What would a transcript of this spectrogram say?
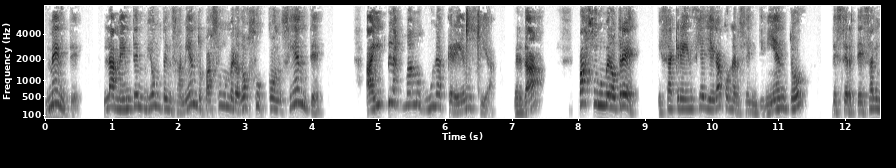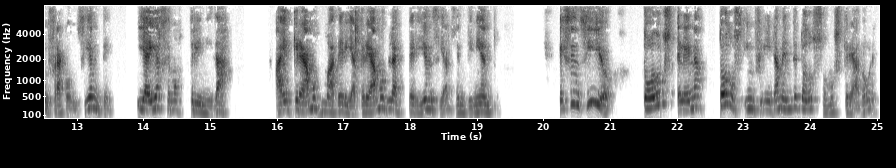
mente. La mente envía un pensamiento. Paso número dos, subconsciente. Ahí plasmamos una creencia, ¿verdad? Paso número tres, esa creencia llega con el sentimiento de certeza al infraconsciente. Y ahí hacemos Trinidad. Ahí creamos materia, creamos la experiencia, el sentimiento. Es sencillo. Todos, Elena, todos, infinitamente todos somos creadores.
